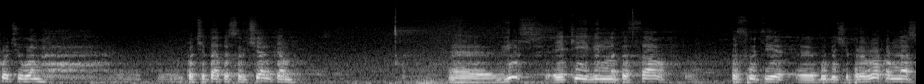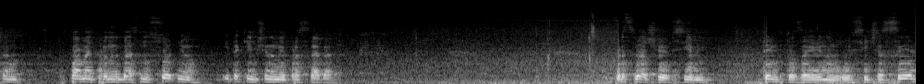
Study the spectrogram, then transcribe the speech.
Хочу вам почитати Шевченка. Е, вірш, який він написав, по суті, е, будучи пророком нашим, в пам'ять про Небесну Сотню і таким чином і про себе. Присвячую всім тим, хто загинув у всі часи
